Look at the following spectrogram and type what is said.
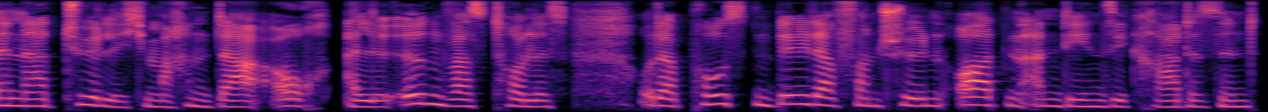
Denn natürlich machen da auch alle irgendwas Tolles oder posten Bilder von schönen Orten, an denen sie gerade sind.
